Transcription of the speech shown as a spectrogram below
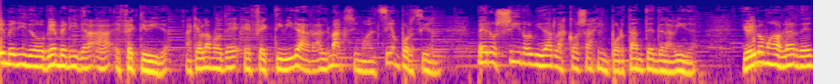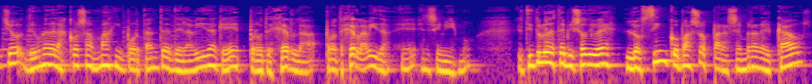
Bienvenido, bienvenida a Efectividad. Aquí hablamos de efectividad al máximo, al 100%, pero sin olvidar las cosas importantes de la vida. Y hoy vamos a hablar, de hecho, de una de las cosas más importantes de la vida, que es protegerla, proteger la vida eh, en sí mismo. El título de este episodio es Los cinco pasos para sembrar el caos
